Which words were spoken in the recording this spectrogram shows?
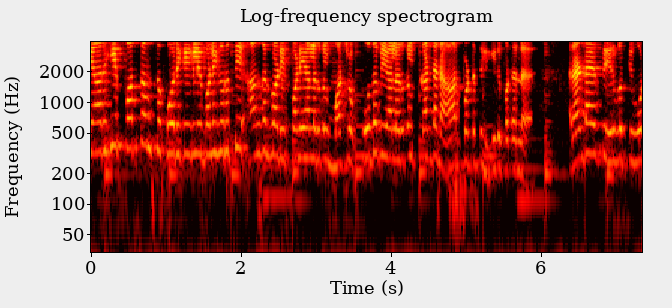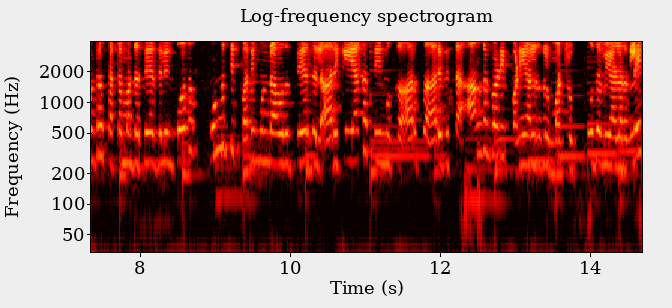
உசிலம்பட்டி அருகே பத்தம்ச கோரிக்கைகளை வலியுறுத்தி அங்கன்வாடி பணியாளர்கள் மற்றும் உதவியாளர்கள் கண்டன ஆர்ப்பாட்டத்தில் ஈடுபட்டனர். இரண்டாயிரத்தி இருபத்தி ஒன்று சட்டமன்ற தேர்தலின் போது முன்னூத்தி பதிமூன்றாவது தேர்தல் அறிக்கையாக திமுக அரசு அறிவித்த அங்கன்வாடி பணியாளர்கள் மற்றும் உதவியாளர்களை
